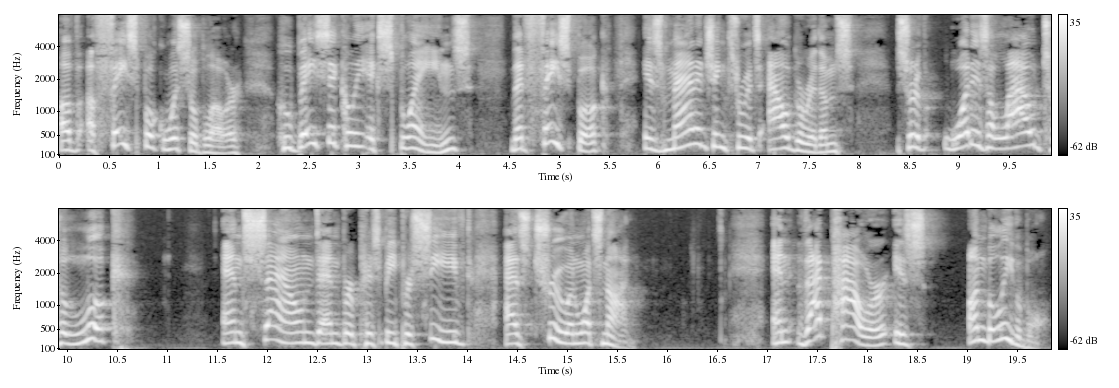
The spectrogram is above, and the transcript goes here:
of a Facebook whistleblower who basically explains that Facebook is managing through its algorithms sort of what is allowed to look and sound and be perceived as true and what's not. And that power is unbelievable.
